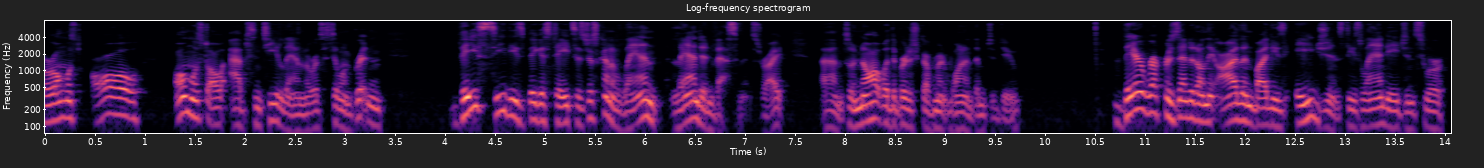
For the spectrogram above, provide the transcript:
are almost all almost all absentee landlords still in Britain they see these big estates as just kind of land land investments, right? Um, so not what the British government wanted them to do they're represented on the island by these agents, these land agents who are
